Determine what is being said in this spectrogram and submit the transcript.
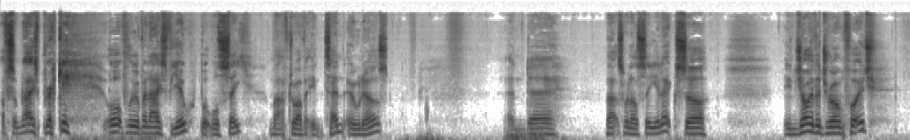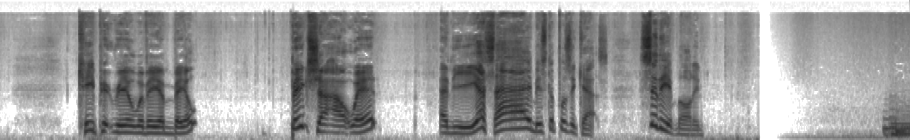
Have some nice brekkie. Hopefully with a nice view, but we'll see. Might have to have it in tent, who knows. And uh, that's when I'll see you next. So enjoy the drone footage. Keep it real with Ian Beale. Big shout out, Wayne. And yes, I, Mr. Pussycats. See you in the morning.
